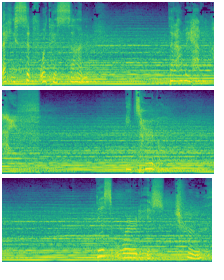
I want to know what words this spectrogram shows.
that he sent forth his son that I may have life eternal. This word is truth.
